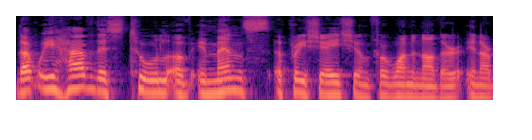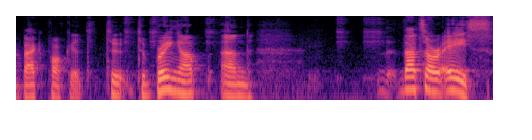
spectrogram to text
that we have this tool of immense appreciation for one another in our back pocket to, to bring up, and that's our ace.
